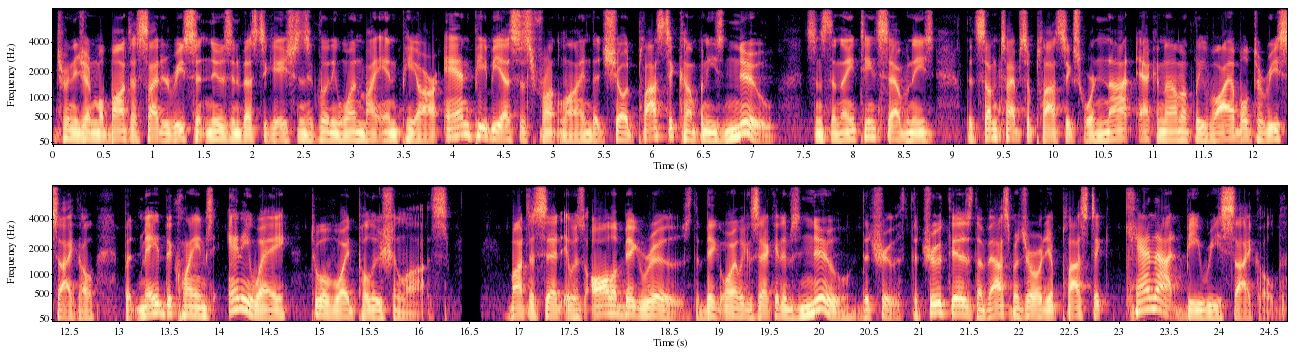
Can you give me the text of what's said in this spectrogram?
Attorney General Bonta cited recent news investigations, including one by NPR and PBS's Frontline, that showed plastic companies knew since the 1970s that some types of plastics were not economically viable to recycle, but made the claims anyway to avoid pollution laws. Bonta said it was all a big ruse. The big oil executives knew the truth. The truth is, the vast majority of plastic cannot be recycled.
